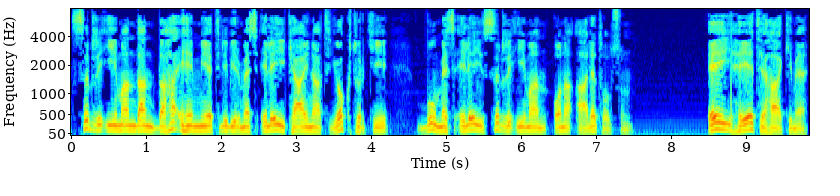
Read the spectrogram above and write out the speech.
sırrı imandan daha ehemmiyetli bir mesele-i kainat yoktur ki bu mesele-i sırrı iman ona alet olsun. Ey heyeti hakime,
